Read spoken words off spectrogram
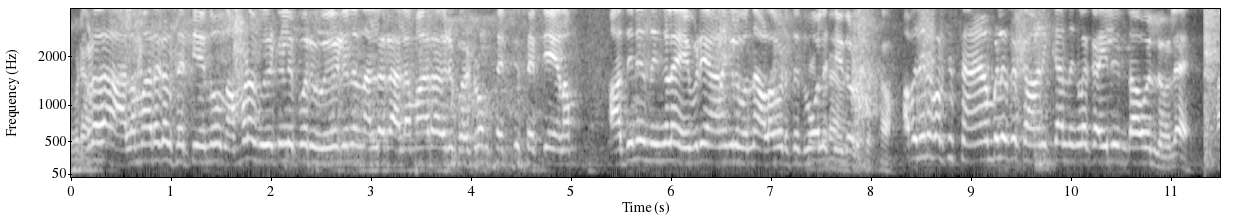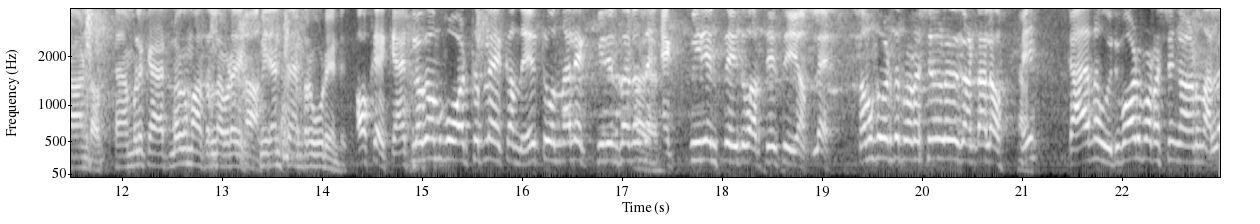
ഇവിടെ അലമാരകൾ സെറ്റ് ചെയ്യുന്നു. നമ്മുടെ വീട്ടിൽ ഇപ്പോൾ ഒരു വീടിന് നല്ലൊരു അലമാര ഒരു ബെഡ്റൂം സെറ്റ് സെറ്റ് ചെയ്യണം. അതിന് നിങ്ങൾ എവിടെയാണെങ്കിലും വന്ന് അളവെടുത്ത് ഇതുപോലെ ചെയ്തു കൊടുക്കും. അപ്പോൾ അപ്പൊ ഇതിന് കുറച്ച് സാമ്പിളൊക്കെ കാണിക്കാൻ നിങ്ങളെ കയ്യിൽ ഉണ്ടാവുമല്ലോ അല്ലേ? ആ സാമ്പിൾ കാറ്റലോഗ് മാത്രമല്ല അവിടെ എക്സ്പീരിയൻസ് സെന്റർ കൂടെ ഉണ്ട്. ഓക്കെ കാറ്റലോഗ് നമുക്ക് വാട്സപ്പിൽ അയക്കാം. നേരിട്ട് വന്നാൽ എക്സ്പീരിയൻസ് സെന്റർ എക്സ്പീരിയൻസ് ചെയ്ത് പർച്ചേസ് ചെയ്യാം അല്ലേ? നമുക്ക് ഇവിടുത്തെ പ്രൊഡക്ഷനുകളൊക്കെ കണ്ടാലോ? കാരണം ഒരുപാട് പ്രൊഡക്ഷൻ കാണും നല്ല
